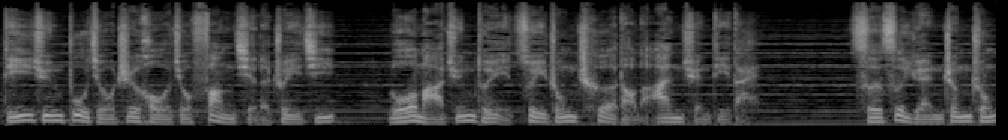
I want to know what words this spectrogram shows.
敌军不久之后就放弃了追击。罗马军队最终撤到了安全地带。此次远征中，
